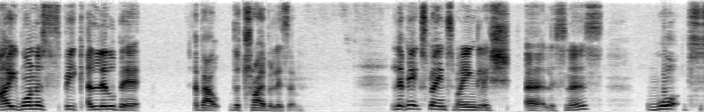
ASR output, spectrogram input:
I want to speak a little bit about the tribalism. Let me explain to my English uh, listeners what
